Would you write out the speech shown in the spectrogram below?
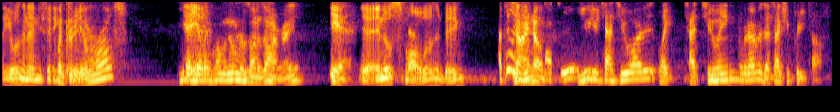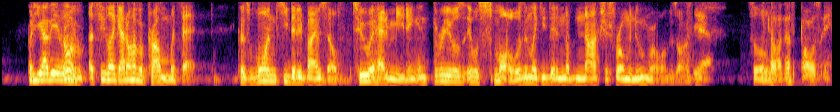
Like it wasn't anything With the numerals. Yeah, he had Yeah. like Roman numerals on his arm, right? Yeah. yeah, and it was small. It wasn't big. I feel like No, you I know. Tattoo, you can do tattoo art, like tattooing or whatever. That's actually pretty tough. But you gotta be able to. don't, see. Like I don't have a problem with that because one, he did it by himself. Two, it had a meeting, and three, it was it was small. It wasn't like he did an obnoxious Roman numeral on his arm. Yeah, So Still, that's ballsy.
